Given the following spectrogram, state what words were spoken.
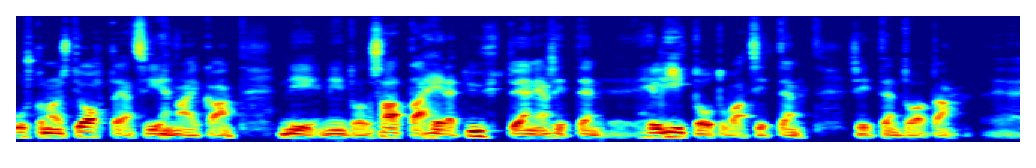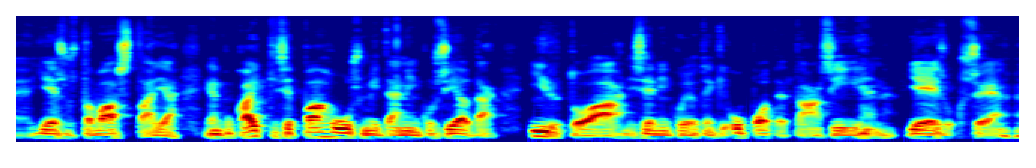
uskonnolliset johtajat siihen aikaan, niin, niin tuota, saattaa heidät yhteen ja sitten he liittoutuvat sitten, sitten tuota, Jeesusta vastaan ja, ja kun kaikki se pahuus, mitä niin kuin sieltä irtoaa, niin se niin kuin jotenkin upotetaan siihen Jeesukseen.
